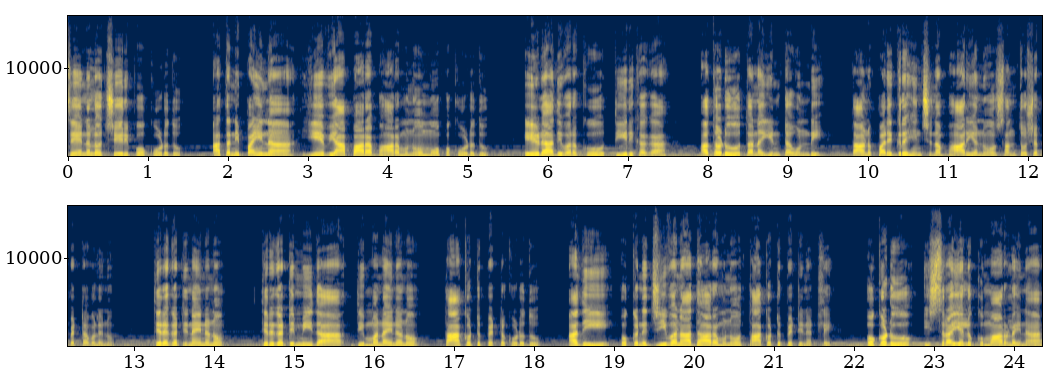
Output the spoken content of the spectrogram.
సేనలో చేరిపోకూడదు. అతని పైన ఏ వ్యాపార భారమును మోపకూడదు. ఏడాది వరకు తీరికగా అతడు తన ఇంట ఉండి తాను పరిగ్రహించిన భార్యను సంతోషపెట్టవలెను. తిరగటినైనను తిరగటి మీద దిమ్మనైనను తాకట్టు పెట్టకూడదు. అది ఒకని జీవనాధారమును తాకట్టు పెట్టినట్లే. ఒకడు ఇస్రాయేలు కుమారులైన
